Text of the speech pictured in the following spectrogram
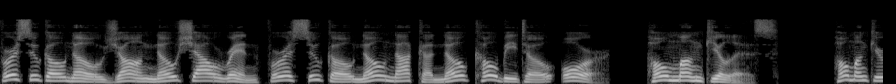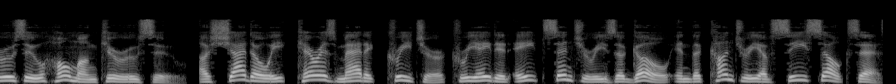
Furusuko no Zhang no Shao Ren Furusuko no Naka no Kobito or homunculus Homuncurusu Homuncurusu, a shadowy, charismatic creature created eight centuries ago in the country of Cselkcess,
